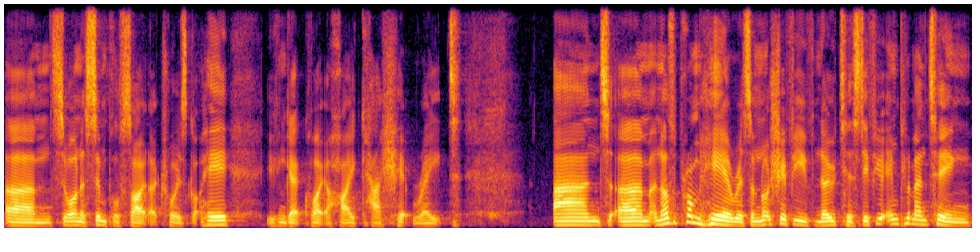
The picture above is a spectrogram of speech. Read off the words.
Um, so on a simple site like Troy's got here, you can get quite a high cache hit rate. And um, another problem here is, I'm not sure if you've noticed, if you're implementing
